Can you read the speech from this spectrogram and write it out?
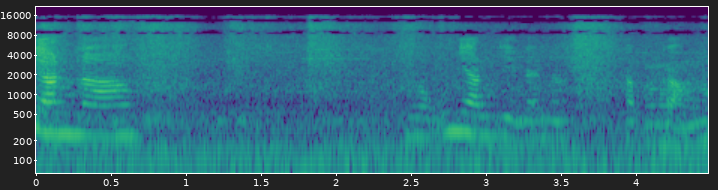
nhân à, ngũ nhân gì đây nè? Thập cẩm.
